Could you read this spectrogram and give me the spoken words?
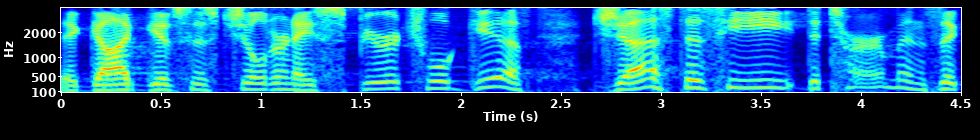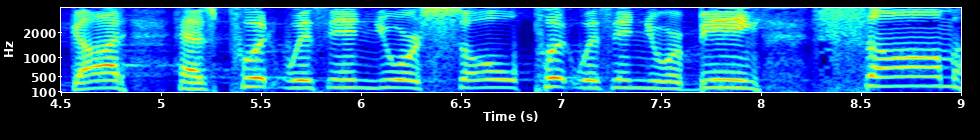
that God gives his children a spiritual gift just as he determines that God has put within your soul, put within your being some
